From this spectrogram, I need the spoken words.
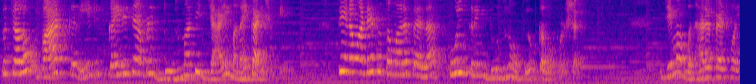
તો ચાલો વાત કરીએ કે કઈ રીતે આપણે દૂધમાંથી જાડી મલાઈ કાઢી શકીએ. તો એના માટે તો તમારે પહેલા ફૂલ ક્રીમ દૂધનો ઉપયોગ કરવો પડશે. જેમાં વધારે ફેટ હોય.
